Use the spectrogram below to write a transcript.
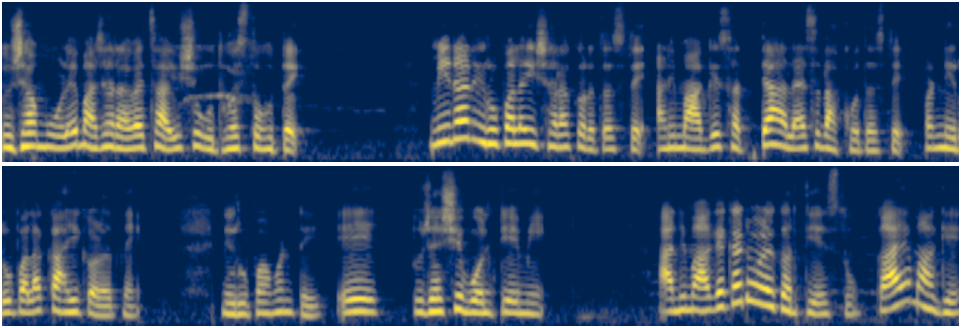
तुझ्यामुळे माझ्या रव्याचं आयुष्य उद्ध्वस्त होतंय. ना निरूपाला इशारा करत असते आणि मागे सत्य आल्याचं दाखवत असते पण निरूपाला काही कळत नाही. निरूपा म्हणते ए तुझ्याशी बोलतेय मी. आणि मागे काय डोळे करतेयस तू? काय मागे?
